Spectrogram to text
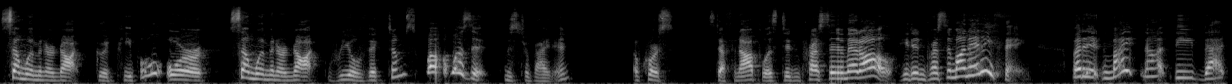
some women are not good people, or some women are not real victims? What was it, Mr. Biden? Of course, Stephanopoulos didn't press him at all. He didn't press him on anything. But it might not be that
